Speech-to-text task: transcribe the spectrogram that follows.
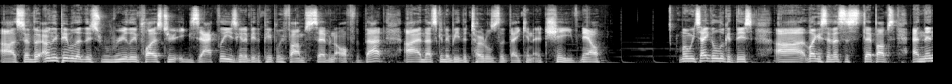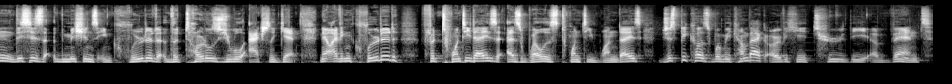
Uh, so the only people that this really applies to exactly is going to be the people who farm seven off the bat, uh, and that's going to be the totals that they can achieve. Now when we take a look at this, uh, like I said, that's the step ups. And then this is the missions included, the totals you will actually get. Now, I've included for 20 days as well as 21 days, just because when we come back over here to the event,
